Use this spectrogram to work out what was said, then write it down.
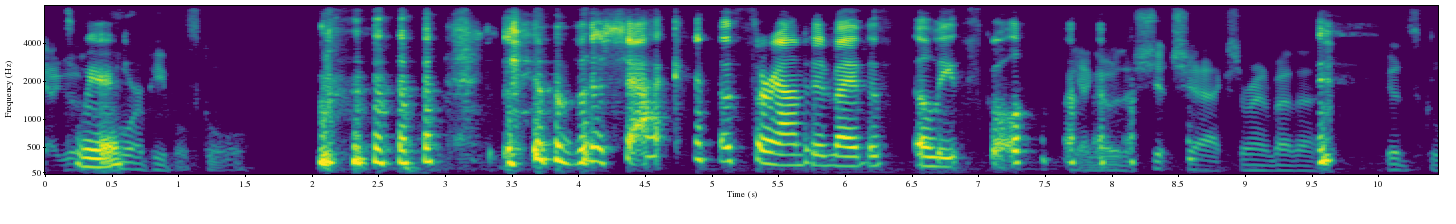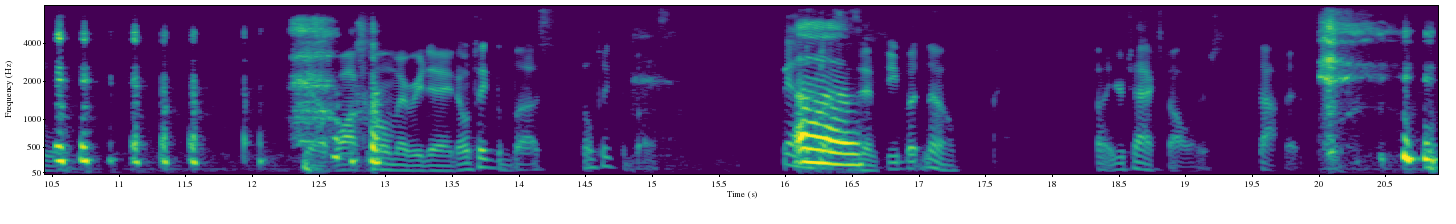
Gotta It's go weird. to poor people's school. the shack surrounded by this elite school. Gotta go to the shit shack surrounded by the good school. Gotta walk home every day. Don't take the bus. Don't take the bus. Yeah, the bus is Uh. empty, but no. Not your tax dollars. Stop it.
